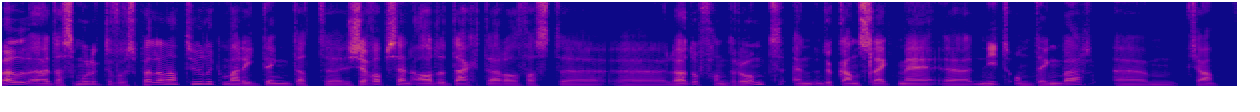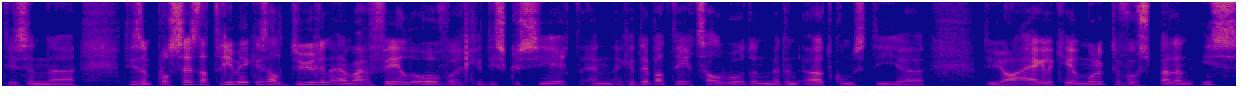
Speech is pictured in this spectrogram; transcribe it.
Wel, uh, dat is moeilijk te voorspellen natuurlijk, maar ik denk dat uh, Jeff op zijn oude dag daar alvast uh, luid op van droomt. En de kans lijkt mij niet ondenkbaar. Um, tja, het, is een, het is een proces dat drie weken zal duren en waar veel over gediscussieerd en gedebatteerd zal worden met een uitkomst die, die ja, eigenlijk heel moeilijk te voorspellen is.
